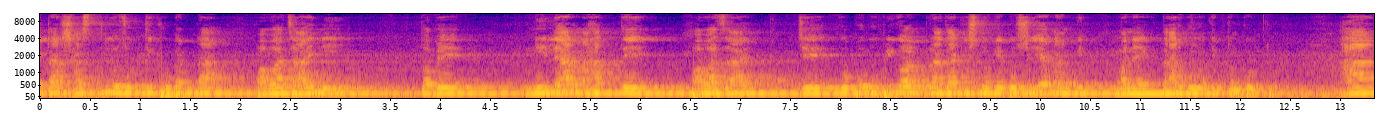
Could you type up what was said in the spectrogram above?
এটার শাস্ত্রীয় যুক্তি খুব একটা পাওয়া যায়নি। তবে নীলার মাহাত্মে পাওয়া যায় যে গোপগোপীগণ রাধাকৃষ্ণকে বসিয়ে নাম মানে তার গুণকীর্তন করত। আর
